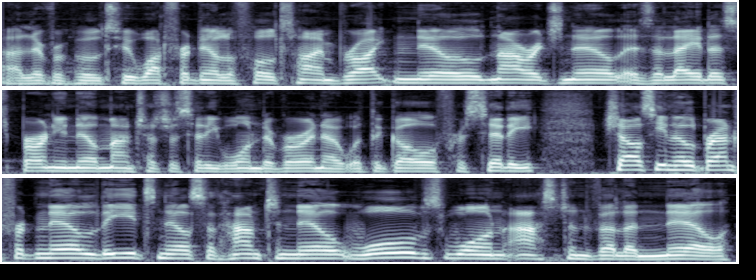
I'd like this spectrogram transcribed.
Uh, Liverpool 2, Watford nil, full time. Brighton nil, Norwich nil is the latest. Burnley nil, Manchester City 1, De Bruyne with the goal for City. Chelsea nil, Brentford nil, Leeds nil, Southampton nil, Wolves 1, Aston Villa nil.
